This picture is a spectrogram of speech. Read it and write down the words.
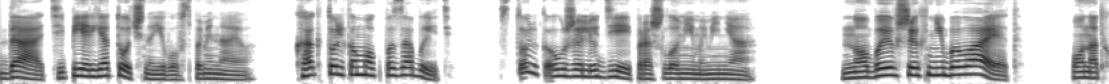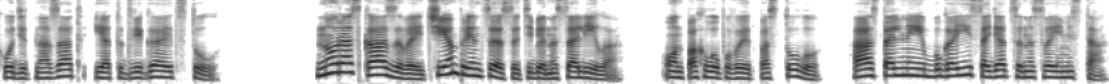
Да, теперь я точно его вспоминаю. Как только мог позабыть. Столько уже людей прошло мимо меня. Но бывших не бывает. Он отходит назад и отодвигает стул. «Ну, рассказывай, чем принцесса тебе насолила?» Он похлопывает по стулу, а остальные бугаи садятся на свои места.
